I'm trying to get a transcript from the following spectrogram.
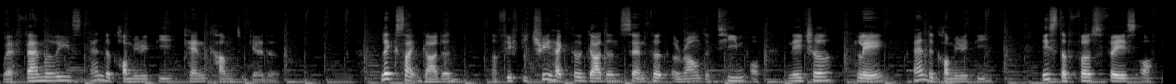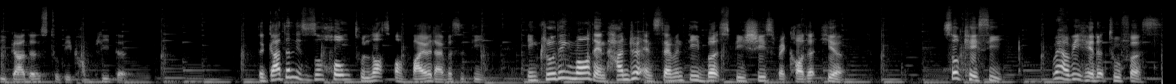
where families and the community can come together. Lakeside Garden, a 53 hectare garden centered around the theme of nature, play, and the community, is the first phase of the gardens to be completed. The garden is also home to lots of biodiversity, including more than 170 bird species recorded here. So KC, where are we headed to first?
